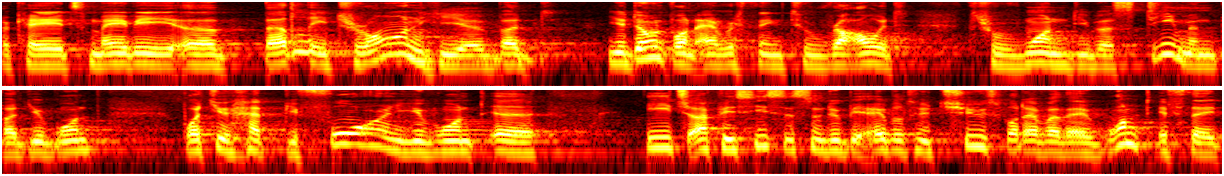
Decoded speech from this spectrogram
okay, it's maybe uh, badly drawn here, but you don't want everything to route through one dbus daemon, but you want what you had before, and you want uh, each RPC system to be able to choose whatever they want if they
